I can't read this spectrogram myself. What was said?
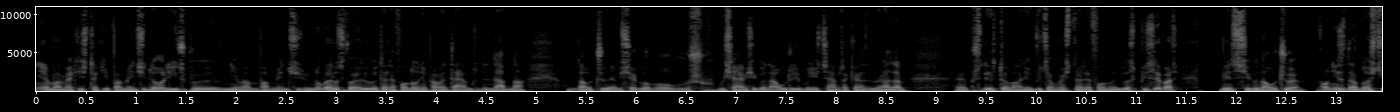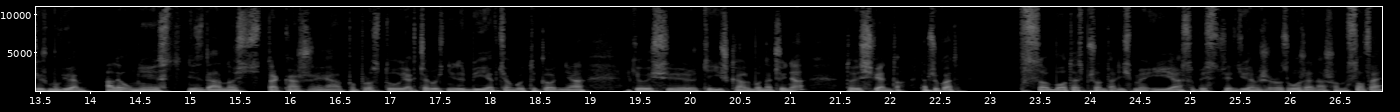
Nie mam jakiejś takiej pamięci do liczby, nie mam pamięci numeru swojego telefonu, nie pamiętałem to niedawna. Nauczyłem się go, bo już musiałem się go nauczyć, bo nie chciałem za każdym razem e, przy dyktowaniu wyciągać telefonu i go spisywać, więc się go nauczyłem. O niezdarności już mówiłem, ale u mnie jest niezdarność taka, że ja po prostu jak czegoś nie zbiję w ciągu tygodnia, jakiegoś e, kieliszka albo naczynia, to jest święto. Na przykład w sobotę sprzątaliśmy i ja sobie stwierdziłem, że rozłożę naszą sofę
